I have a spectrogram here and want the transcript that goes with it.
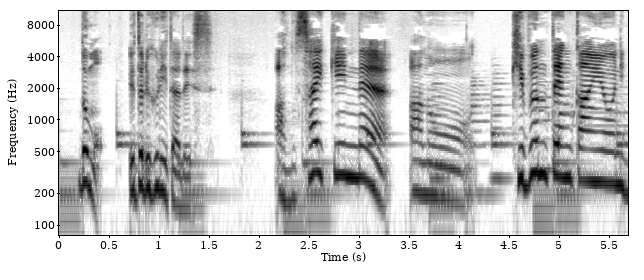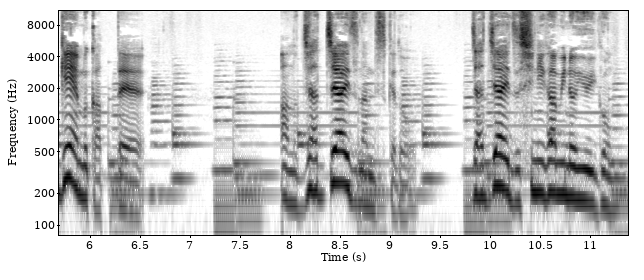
どうも、ゆとりフリーターです。あの、最近ね、あの、気分転換用にゲーム買って、あの、ジャッジアイズなんですけど、ジャッジアイズ死神の遺言。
